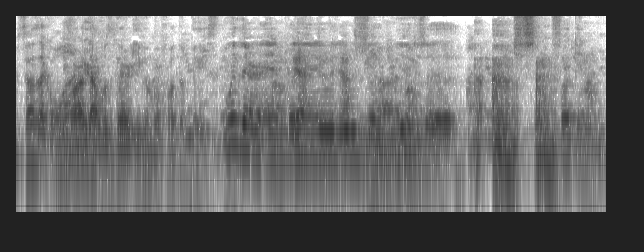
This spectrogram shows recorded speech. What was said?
Sounds like an old bar that was there even before the base. Went there and but Yeah, it dude, was, it it was uh, you know what I yeah, just a fucking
